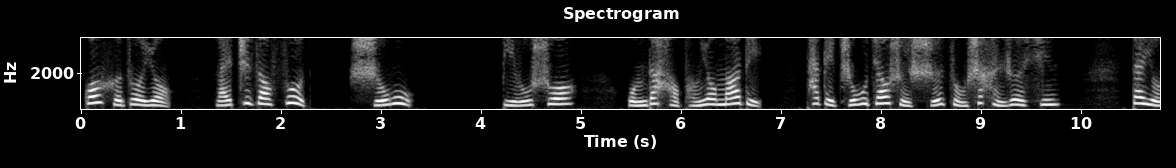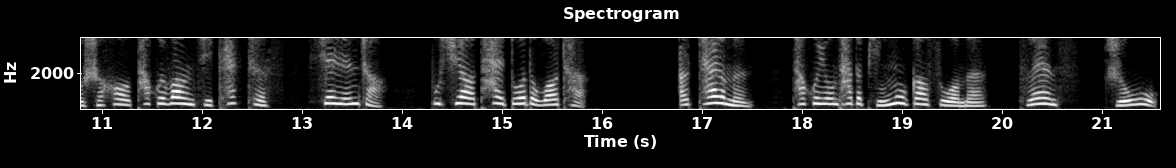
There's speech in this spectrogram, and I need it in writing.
光合作用来制造 food 食物，比如说我们的好朋友 Muddy，他给植物浇水时总是很热心，但有时候他会忘记 Cactus 仙人掌不需要太多的 water。而 Talman 他会用他的屏幕告诉我们，plants 植物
